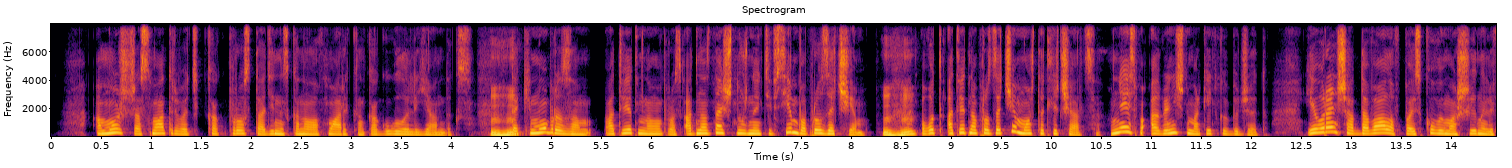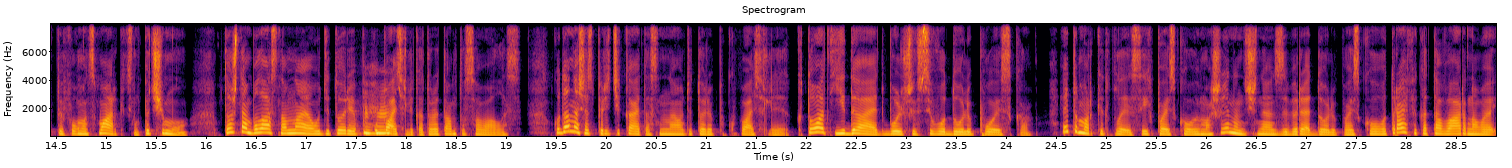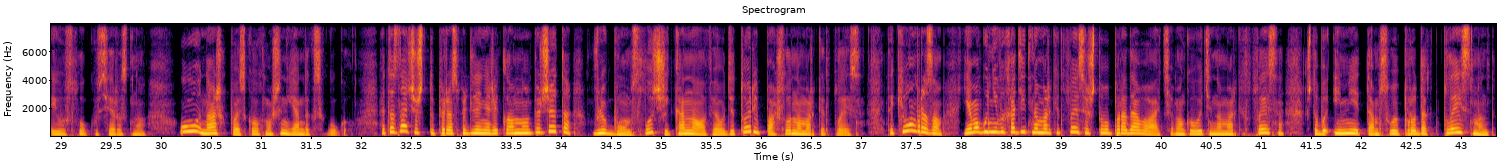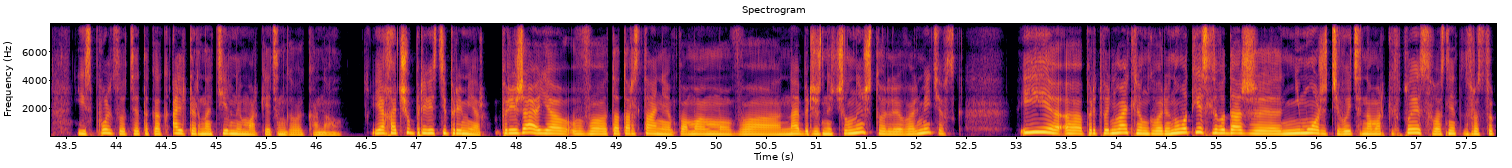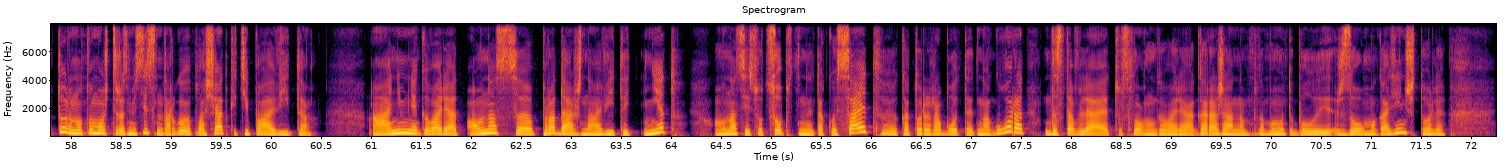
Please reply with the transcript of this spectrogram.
а можешь рассматривать как просто один из каналов маркетинга, как Google или Яндекс. Угу. Таким образом, ответ на вопрос. Однозначно нужно идти всем. Вопрос «зачем?». Угу. А вот ответ на вопрос «зачем?» может отличаться. У меня есть ограниченный маркетинговый бюджет. Я его раньше отдавала в поисковые машины или в перформанс-маркетинг. Почему? Потому что там была основная аудитория покупателей, угу. которая там тусовалась. Куда она сейчас перетекает, основная аудитория покупателей? Кто отъедает больше всего долю поиска? Это маркетплейсы. Их поисковые машины начинают забирать долю поискового трафика, товарного и услуг сервисного у наших поисковых машин Яндекс и Google. Это значит, что перераспределение рекламного бюджета в любом случае каналов и аудиторий пошло на маркетплейсы. Таким образом, я могу не выходить на маркетплейсы, чтобы продавать. Я могу выйти на маркетплейсы, чтобы иметь там свой продукт плейсмент и использовать это как альтернативный маркетинговый канал. Я хочу привести пример. Приезжаю я в Татарстане, по-моему, в набережные Челны, что ли, в Альметьевск, и э, предпринимателям говорю, ну вот если вы даже не можете выйти на маркетплейс, у вас нет инфраструктуры, ну вот вы можете разместиться на торговой площадке типа Авито. А они мне говорят, а у нас э, продаж на Авито нет, у нас есть вот собственный такой сайт, э, который работает на город, доставляет, условно говоря, горожанам, по-моему, это был зоомагазин, что ли,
